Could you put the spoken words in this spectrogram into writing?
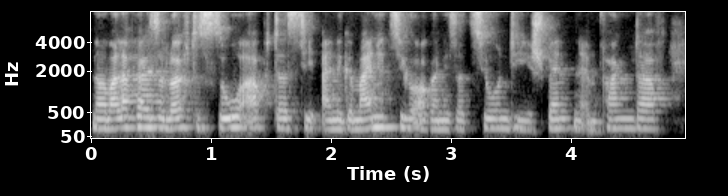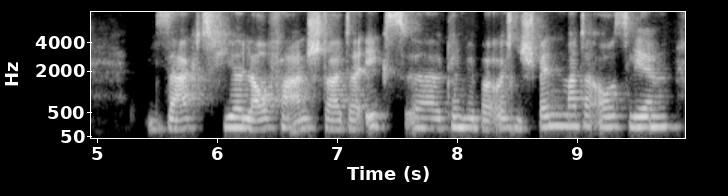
normalerweise läuft es so ab, dass die, eine gemeinnützige Organisation, die Spenden empfangen darf, sagt, hier Laufveranstalter X, äh, können wir bei euch eine Spendenmatte auslegen ja.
